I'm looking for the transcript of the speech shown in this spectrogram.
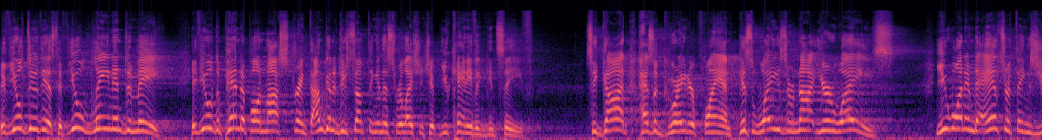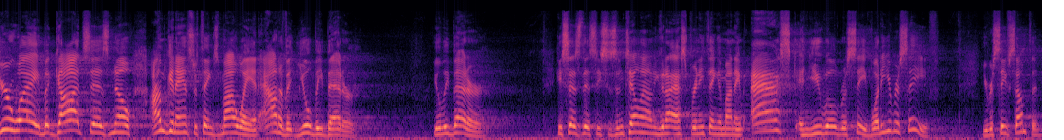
if you'll do this, if you'll lean into me, if you'll depend upon my strength, I'm going to do something in this relationship you can't even conceive. See, God has a greater plan. His ways are not your ways. You want him to answer things your way, but God says, No, I'm going to answer things my way, and out of it, you'll be better. You'll be better. He says this He says, Until now, you've not asked for anything in my name. Ask, and you will receive. What do you receive? You receive something.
